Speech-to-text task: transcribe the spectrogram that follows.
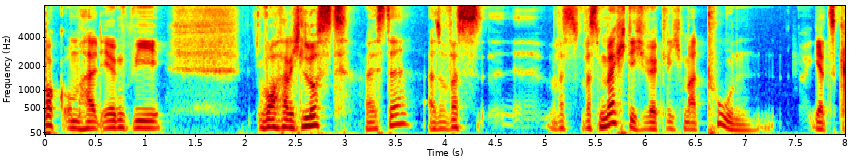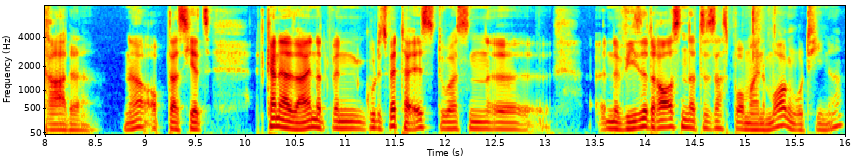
Bock, um halt irgendwie, worauf habe ich Lust, weißt du? Also was, was, was möchte ich wirklich mal tun, jetzt gerade? Ne? Ob das jetzt, kann ja sein, dass wenn gutes Wetter ist, du hast ein, äh, eine Wiese draußen, dass du sagst, boah, meine Morgenroutine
